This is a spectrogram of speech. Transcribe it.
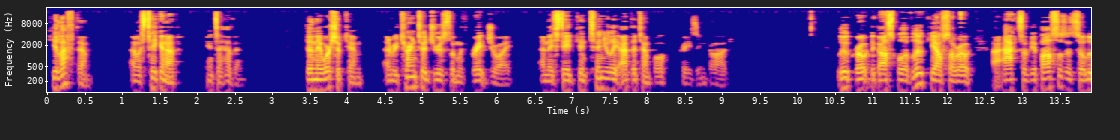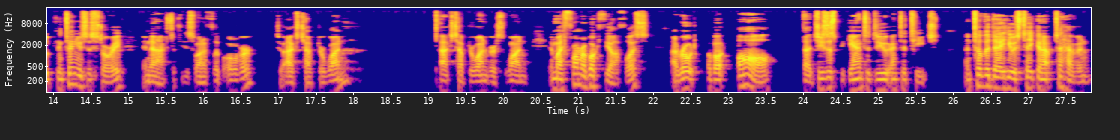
he left them and was taken up into heaven. Then they worshipped him and returned to Jerusalem with great joy, and they stayed continually at the temple, praising God. Luke wrote the Gospel of Luke. He also wrote uh, Acts of the Apostles. And so Luke continues his story in Acts. If you just want to flip over to Acts chapter 1, Acts chapter 1, verse 1. In my former book, Theophilus, I wrote about all that Jesus began to do and to teach until the day he was taken up to heaven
